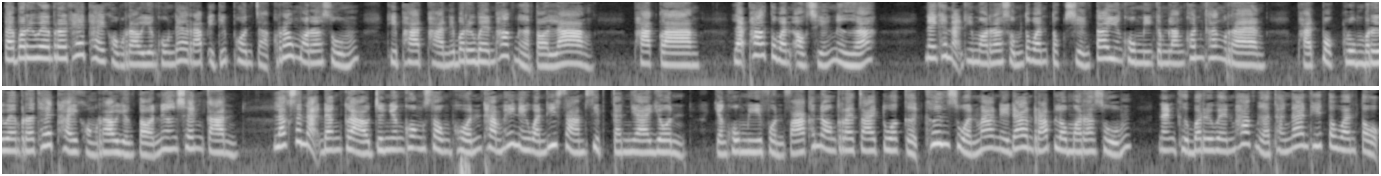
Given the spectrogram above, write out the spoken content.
แต่บริเวณประเทศไทยของเรายังคงได้รับอิทธิพลจากร่องมรสุมที่พาดผ่านในบริเวณภาคเหนือตอนล่าง ภาคกลาง และภาคตะวันออกเฉียงเหนือ ในขณะที่มรสุมตะวันตกเฉียงใต้ยังคงมีกำลังค่อนข้างแรง พัดปกคลุมบริเวณประเทศไทยของเราอย่างต่อเนื่องเช่นกัน ลักษณะดังกล่าวจึงยังคงส่งผลทำให้ในวันที่ 30 กันยายนยังคงมีฝนฟ้าขนองกระจายตัวเกิดขึ้นส่วนมากในด้านรับลมมรสุม นั่นคือบริเวณภาคเหนือทางด้านทิศตะวันตก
